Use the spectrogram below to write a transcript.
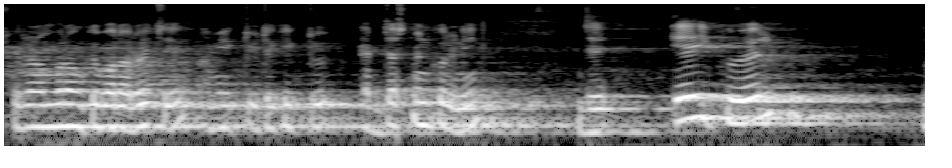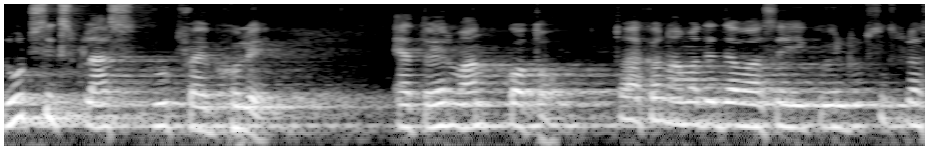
ষোলো নম্বর অঙ্কে বলা রয়েছে, আমি একটু এটাকে একটু অ্যাডজাস্টমেন্ট করে নিই, যে A equal root six plus root five হলে এত এর মান কত? তো এখন আমাদের দেওয়া আছে equal root six plus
